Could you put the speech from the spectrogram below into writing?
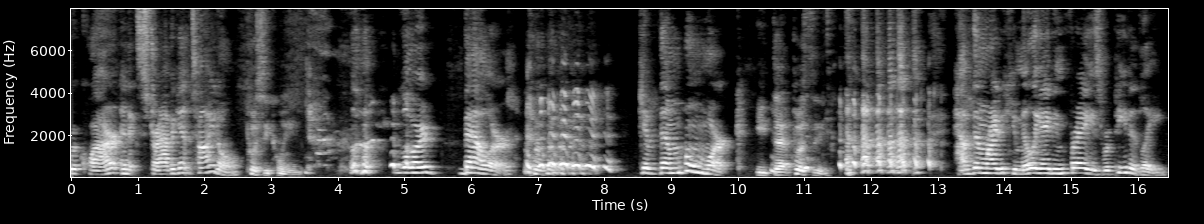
Require an extravagant title. Pussy queen. Lord Valor. Give them homework. Eat that pussy. Have them write a humiliating phrase repeatedly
